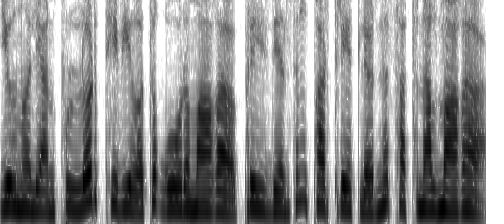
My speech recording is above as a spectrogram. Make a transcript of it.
Ýygnalýan pullar tebigaty goramaga, prezidentiň portretlerini satyn almaga,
